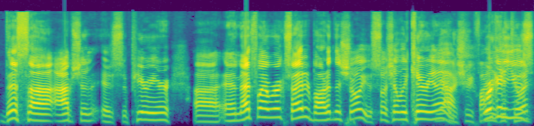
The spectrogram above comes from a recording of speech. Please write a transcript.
This uh, option is superior, uh, and that's why we're excited about it and to show you. So shall we carry on? Yeah, should we We're finally going get to use.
